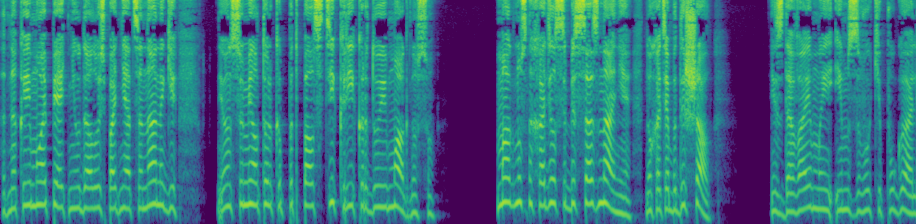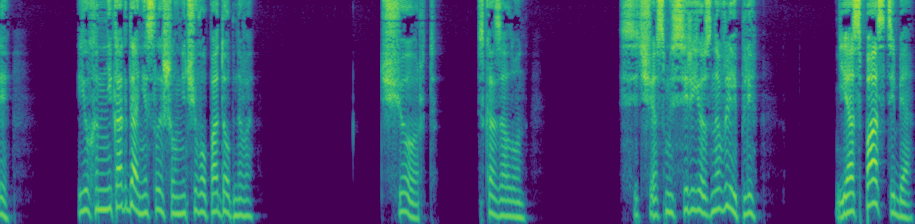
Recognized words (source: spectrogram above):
однако ему опять не удалось подняться на ноги, и он сумел только подползти к Рикарду и Магнусу. Магнус находился без сознания, но хотя бы дышал. Издаваемые им звуки пугали. Юхан никогда не слышал ничего подобного. «Черт!» — сказал он. «Сейчас мы серьезно влипли. Я спас тебя!»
